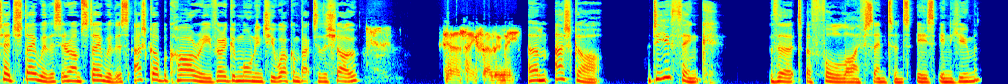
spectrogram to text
Tej, stay with us. Iram, stay with us. Asghar Bukhari, very good morning to you. Welcome back to the show. Yeah, thanks for having me. Um, Asghar, do you think that a full life sentence is inhuman?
